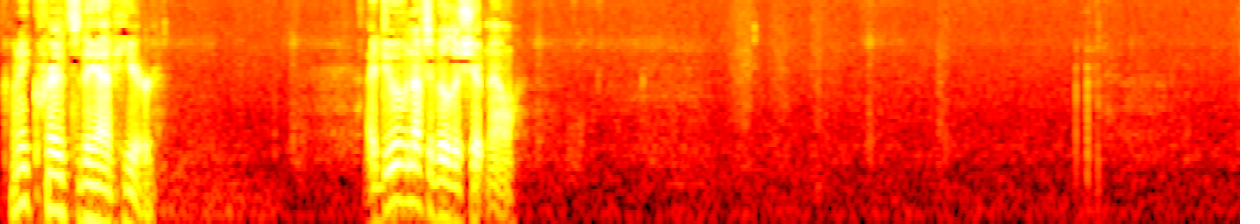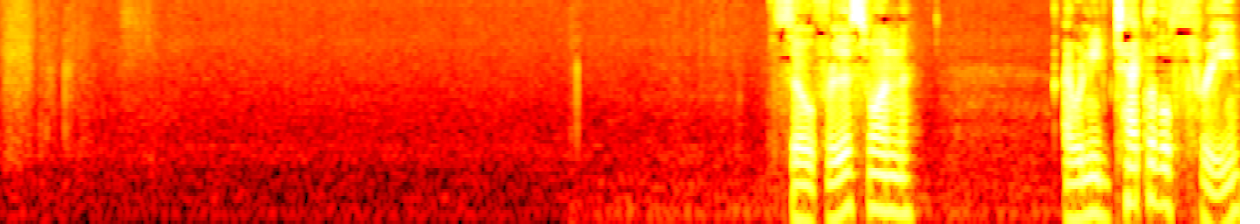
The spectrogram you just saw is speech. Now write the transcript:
How many credits do they have here? I do have enough to build a ship now. So for this one, I would need tech level 3.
